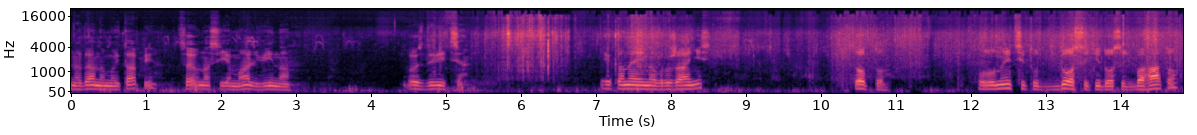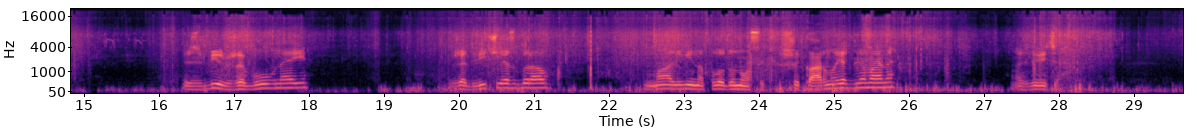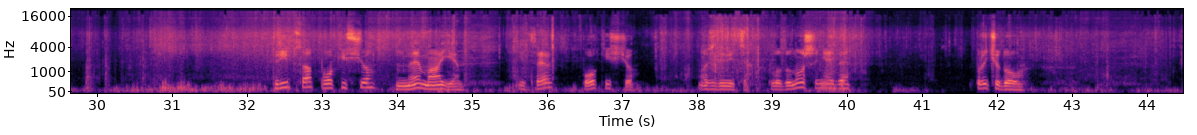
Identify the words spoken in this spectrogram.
На даному етапі це в нас є мальвіна. Ось дивіться, яка нейна врожайність. Тобто полуниці тут досить і досить багато. Збір вже був в неї. Вже двічі я збирав. Мальвіна плодоносить шикарно, як для мене. Ось дивіться. Тріпса поки що немає. І це поки що. Ось дивіться, плодоношення йде. Причудово.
